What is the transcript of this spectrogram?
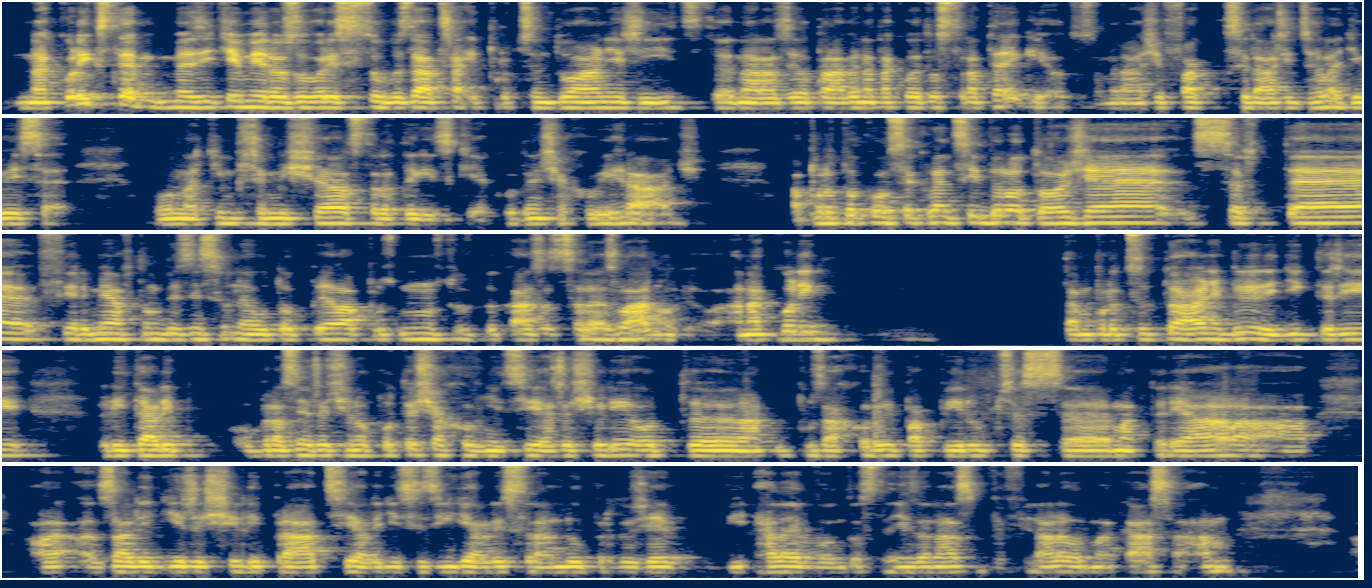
nakolik jste mezi těmi rozhovory, si to vůbec dá třeba i procentuálně říct, narazil právě na takovéto strategie. To znamená, že fakt se dá říct, hele, se, on nad tím přemýšlel strategicky, jako ten šachový hráč. A proto konsekvencí bylo to, že se v té firmě a v tom biznisu neutopil a plus minus to dokázat celé zvládnout. Jo. A nakolik tam procentuálně byli lidi, kteří lítali obrazně řečeno po té šachovnici a řešili od eh, nákupu záchodových papíru přes eh, materiál a, a za lidi řešili práci a lidi si z nich dělali srandu, protože hele, on to stejně za nás ve finále odmaká sám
